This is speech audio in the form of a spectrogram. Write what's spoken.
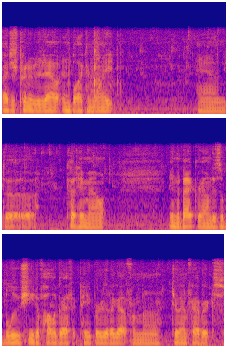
I just printed it out in black and white and uh, cut him out in the background is a blue sheet of holographic paper that I got from uh, Joann Fabrics.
